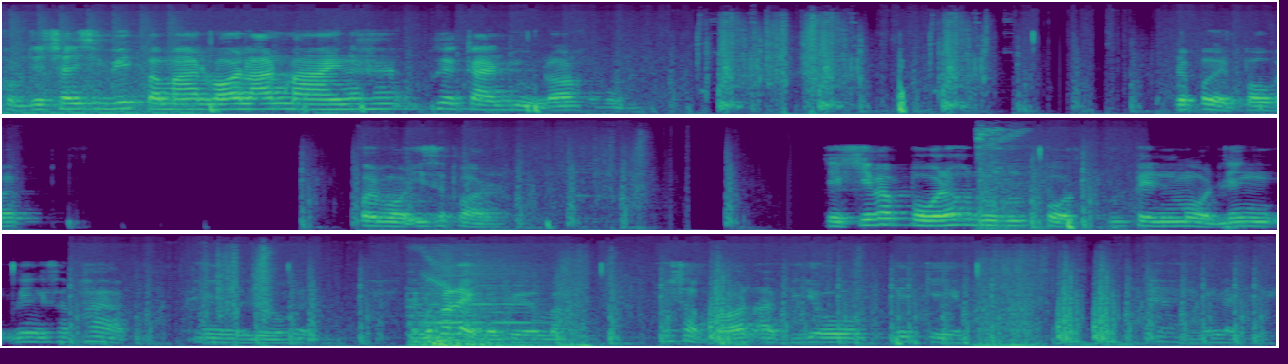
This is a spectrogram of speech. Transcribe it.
ผมจะใช้ชีวิตประมาณร้อยล้านไมล์นะฮะ เพื่อการอยู่รอดของผม จะเปิดโปรแบบ เปิดโหมดอีสปอร์ตอย่าคิดว่าโปรแล้วคนดูดูโปรมันเป็นโหมดเร่งเร่งสภาพให้มันเร็วขึ้นแต่มันก็แหลกกว่าเดิมป่ะโทรศัพท์ร้อนอัดวิดีโอเล่นเกมใช่ไม่แหลกเลย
